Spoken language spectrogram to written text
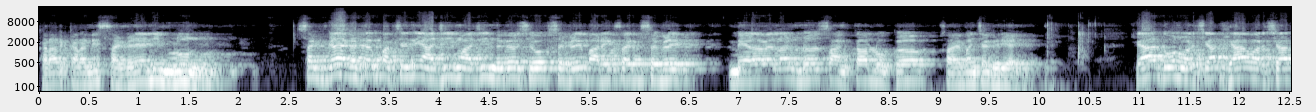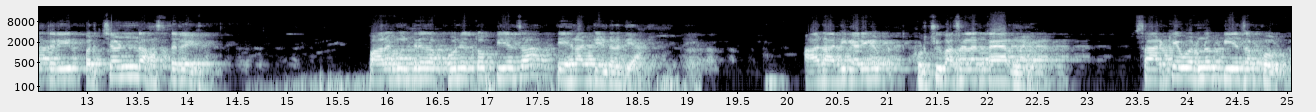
कराडकरांनी सगळ्यांनी मिळून सगळ्या घटक पक्षांनी आजी माजी नगरसेवक सगळे बारीक सारीक सगळे मेळाव्याला न सांगता लोक साहेबांच्या घरी आले. ह्या दोन वर्षात ह्या वर्षात तरी प्रचंड हस्तक्षेप पालकमंत्र्याचा फोन येतो पीएचा ते ह्याला टेंडर द्या. आज अधिकारी खुर्ची बसायला तयार नाही. सारखे वरनं पीएचा फोन.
